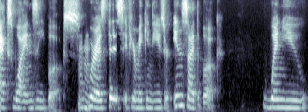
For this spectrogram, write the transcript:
X, Y, and Z books. Mm-hmm. Whereas this, if you're making the user inside the book, when you,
